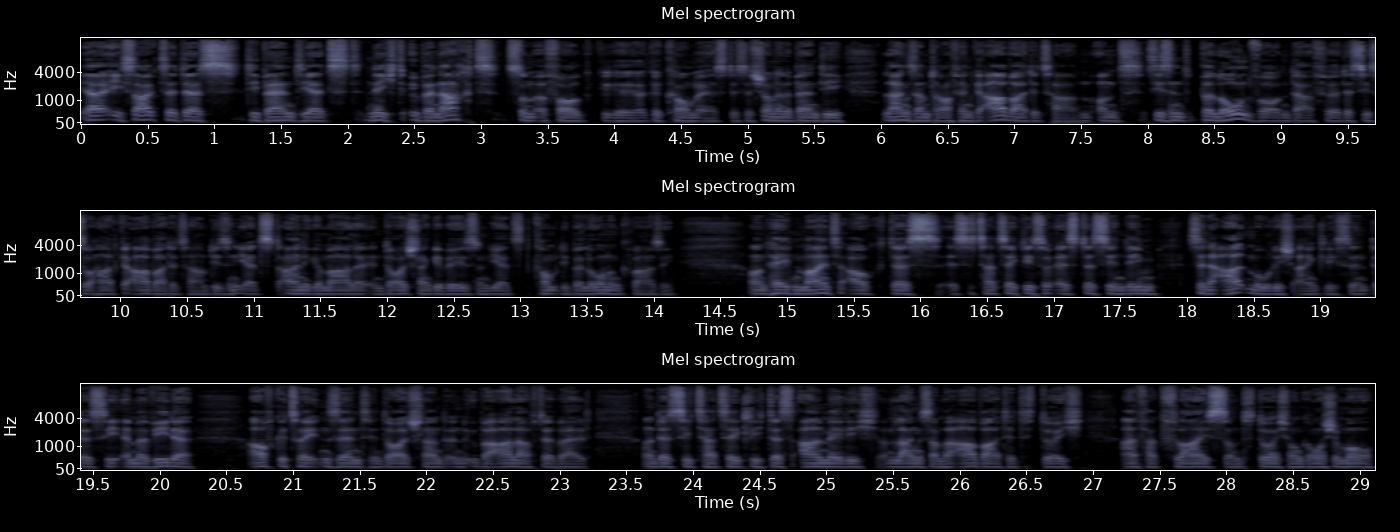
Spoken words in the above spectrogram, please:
Ja, ich sagte, dass die Band jetzt nicht über Nacht zum Erfolg ge gekommen ist. Es ist schon eine Band, die langsam daraufhin gearbeitet haben. Und sie sind belohnt worden dafür, dass sie so hart gearbeitet haben. Die sind jetzt einige Male in Deutschland gewesen und jetzt kommt die Belohnung quasi. Und Hayden meinte auch, dass es tatsächlich so ist, dass sie in dem Sinne altmodisch eigentlich sind, dass sie immer wieder aufgetreten sind in Deutschland und überall auf der Welt und dass sie tatsächlich das allmählich und langsam erarbeitet durch einfach Fleiß und durch Engagement.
